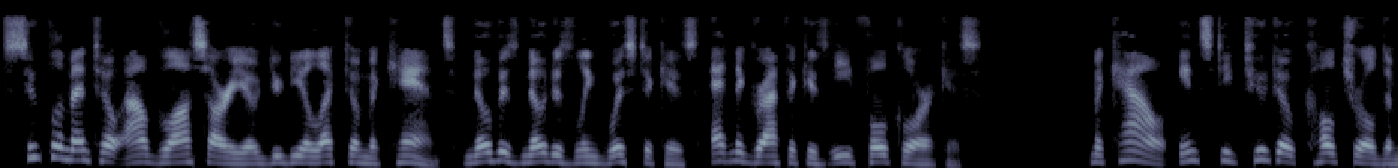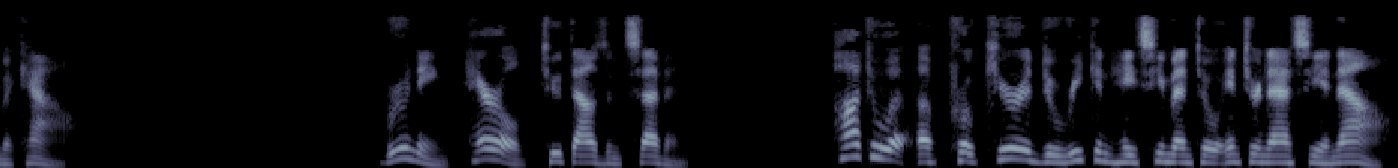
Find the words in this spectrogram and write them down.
Suplemento ao Glossario do Dialecto Macaense, Novas Notas Linguísticas, Etnográficas e Folclóricas. Macau, Instituto Cultural de Macau. Bruning, Harold 2007. Patua, a Procura do Reconhecimento Internacional.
